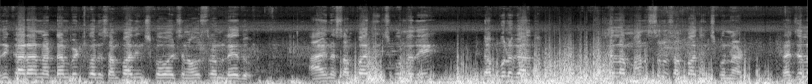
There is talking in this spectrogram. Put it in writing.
అధికారాన్ని అడ్డం పెట్టుకొని సంపాదించుకోవాల్సిన అవసరం లేదు. ఆయన సంపాదించుకున్నది డబ్బులు కాదు. ప్రజల మనసును సంపాదించుకున్నాడు. ప్రజల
